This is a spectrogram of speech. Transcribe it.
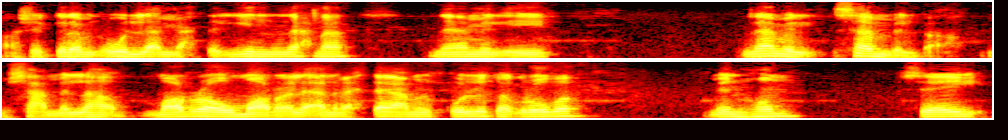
عشان كده بنقول لا محتاجين إن إحنا نعمل إيه؟ نعمل sample بقى. مش هعمل لها مرة ومرة. لا أنا محتاج أعمل كل تجربة منهم say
